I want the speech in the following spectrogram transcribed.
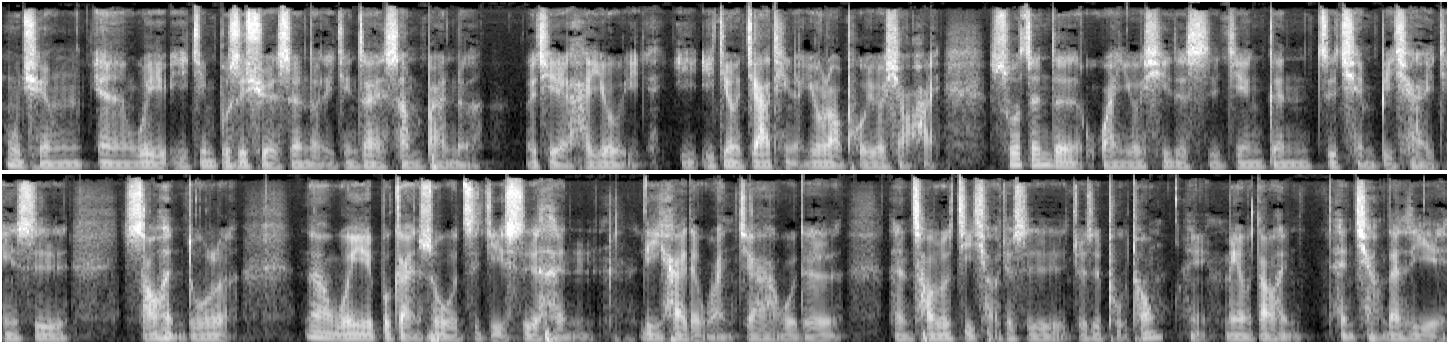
目前，嗯，我也已经不是学生了，已经在上班了。而且还有已已经有家庭了，有老婆有小孩。说真的，玩游戏的时间跟之前比起来已经是少很多了。那我也不敢说我自己是很厉害的玩家，我的可能操作技巧就是就是普通，嘿，没有到很很强，但是也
